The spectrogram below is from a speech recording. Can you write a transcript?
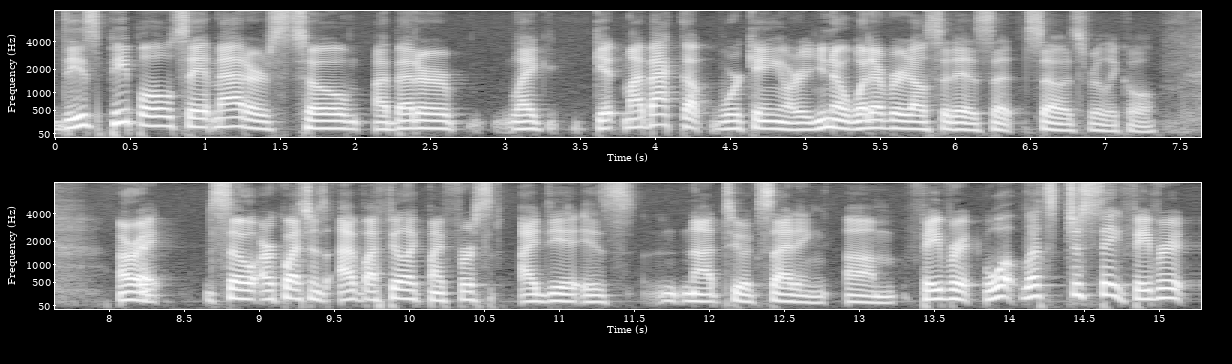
these people say it matters. So I better like get my backup working or, you know, whatever else it is. That, so it's really cool. All right so our questions I, I, feel like my first idea is not too exciting. Um favorite well let's just say favorite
